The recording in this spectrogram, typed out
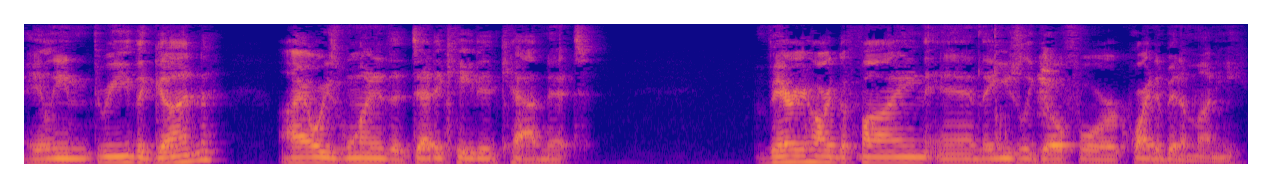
Alien 3 The Gun. I always wanted a dedicated cabinet. Very hard to find, and they usually go for quite a bit of money.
